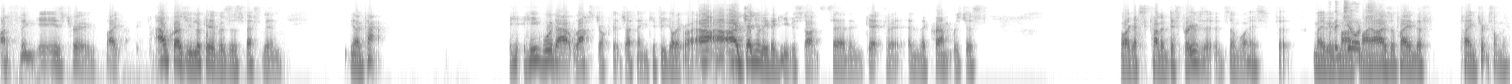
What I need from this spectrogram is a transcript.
I think it is true. Like Alcaraz, you look at him as a specimen, you know that he, he would outlast Djokovic. I think if he got it right. I, I- genuinely think he was starting to turn and get to it, and the cramp was just well, I guess kind of disproves it in some ways. But maybe Yeah, but my, George- my eyes were playing the playing tricks on me.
